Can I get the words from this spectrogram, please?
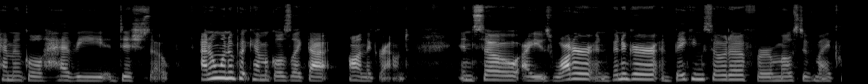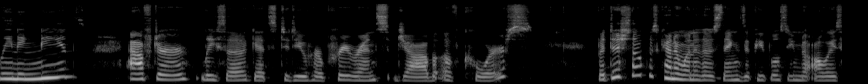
chemical heavy dish soap. I don't want to put chemicals like that on the ground. And so I use water and vinegar and baking soda for most of my cleaning needs after Lisa gets to do her pre rinse job, of course. But dish soap is kind of one of those things that people seem to always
